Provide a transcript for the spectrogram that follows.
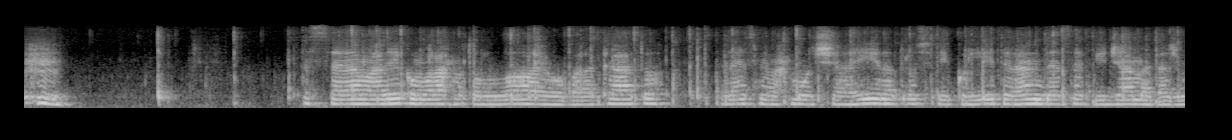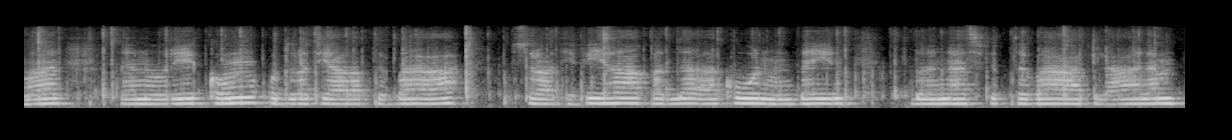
السلام عليكم ورحمة الله وبركاته. أنا اسمي محمود شاهين أدرس في كلية الهندسة في جامعة عجمان سنريكم قدرتي على الطباعة سرعتي فيها قد لا أكون من بين أفضل الناس في الطباعة في العالم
